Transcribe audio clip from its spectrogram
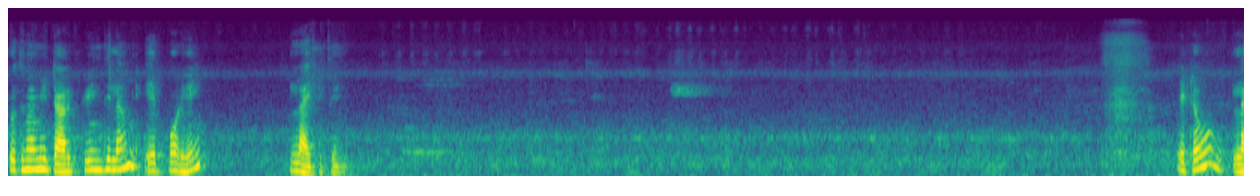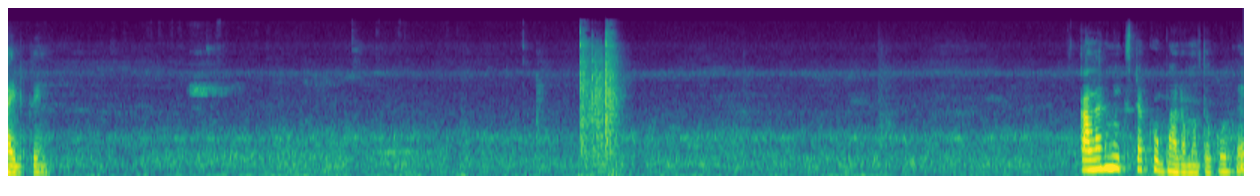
প্রথমে আমি ডার্ক গ্রিন দিলাম, এরপরে লাইট গ্রিন এটাও লাইট গ্রিন কালার মিক্সটা খুব ভালো মতো করবে।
